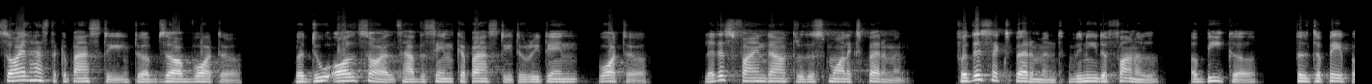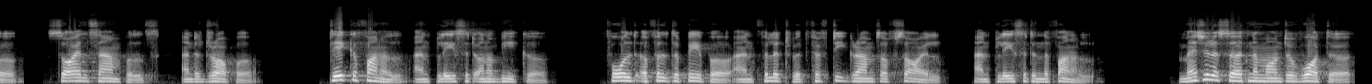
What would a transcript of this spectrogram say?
Soil has the capacity to absorb water, but do all soils have the same capacity to retain water? Let us find out through this small experiment. For this experiment, we need a funnel, a beaker, filter paper, soil samples, and a dropper. Take a funnel and place it on a beaker. Fold a filter paper and fill it with 50 grams of soil and place it in the funnel. Measure a certain amount of water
